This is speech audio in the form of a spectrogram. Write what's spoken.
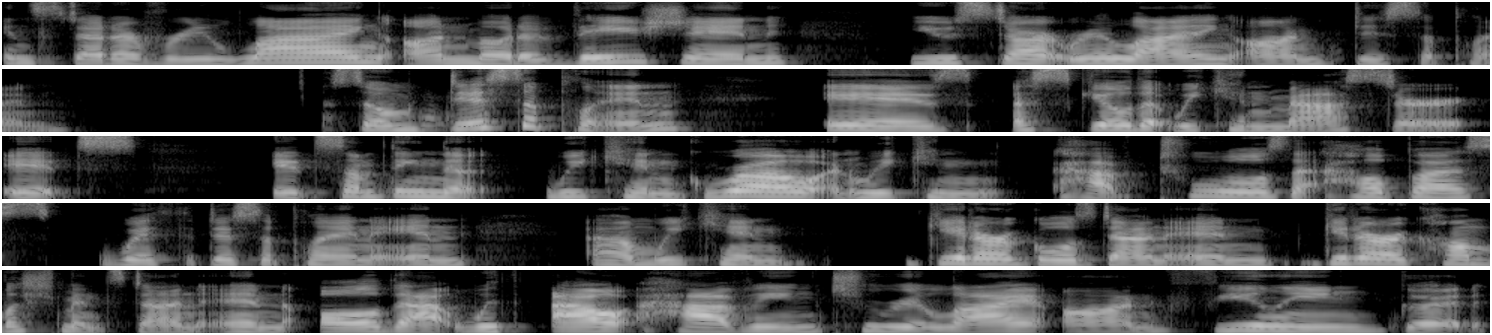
instead of relying on motivation, you start relying on discipline. So, discipline is a skill that we can master. It's it's something that we can grow and we can have tools that help us with discipline and um, we can get our goals done and get our accomplishments done and all that without having to rely on feeling good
